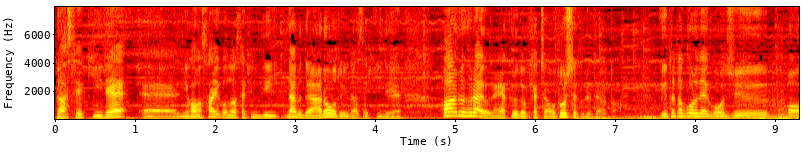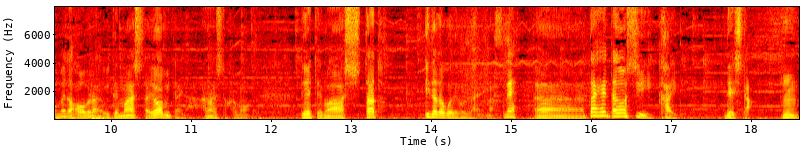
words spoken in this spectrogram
打席で、えー、日本最後の打席になるであろうという打席で、ファールフライをね、ヤクルトのキャッチャー落としてくれたよと。言ったところで50本目のホームラン打てましたよ、みたいな話とかも出てましたと。いったところでございますね。うん大変楽しい回ででした。うん。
